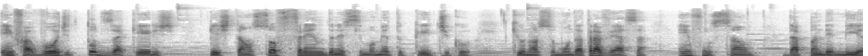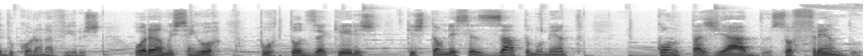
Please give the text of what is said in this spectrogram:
em favor de todos aqueles que estão sofrendo nesse momento crítico que o nosso mundo atravessa em função da pandemia do coronavírus. Oramos, Senhor, por todos aqueles que estão nesse exato momento contagiados, sofrendo,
